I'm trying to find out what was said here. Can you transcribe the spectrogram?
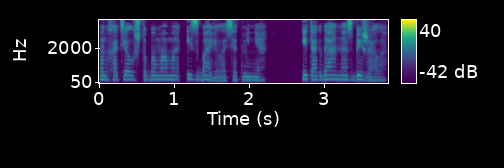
Он хотел, чтобы мама избавилась от меня, и тогда она сбежала.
